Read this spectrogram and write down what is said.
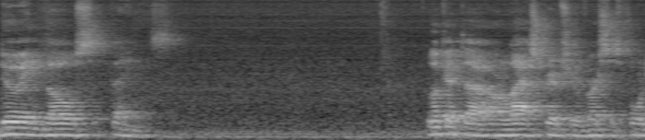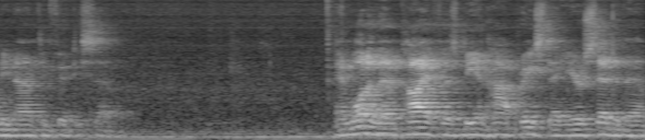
doing those things. Look at uh, our last scripture, verses 49 through 57. And one of them, Caiaphas, being high priest that year, said to them,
